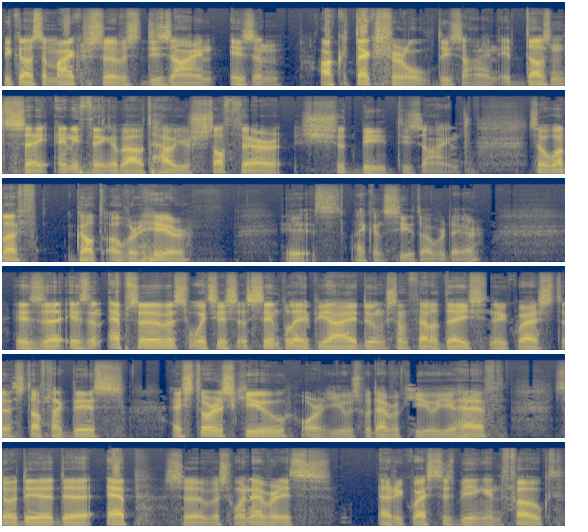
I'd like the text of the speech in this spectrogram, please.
because a microservice design is an architectural design. It doesn't say anything about how your software should be designed. So what I've got over here is, I can see it over there, is, is an app service which is a simple API doing some validation requests, uh, stuff like this. A storage queue or use whatever queue you have. So the, the app service, whenever it's a request is being invoked,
